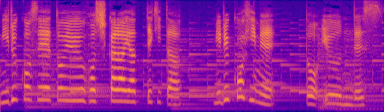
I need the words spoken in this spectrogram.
ミルコ星という星からやってきたミルコ姫と言うんです。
